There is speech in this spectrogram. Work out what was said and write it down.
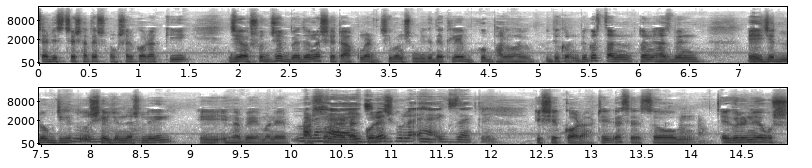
স্যাডিস্টের সাথে সংসার করা কি যে অসহ্য বেদনা সেটা আপনার জীবন সঙ্গীকে দেখলে খুব ভালোভাবে বুদ্ধি করেন। বিকজ তনি হাজবেন্ড এই যে লোক যেহেতু সেই জন্য আসলে এইভাবে মানে মানে হ্যাঁ করে হ্যাঁ এক্স্যাক্টলি ইসে করা ঠিক আছে? সো এগুলো নিয়ে অবশ্য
